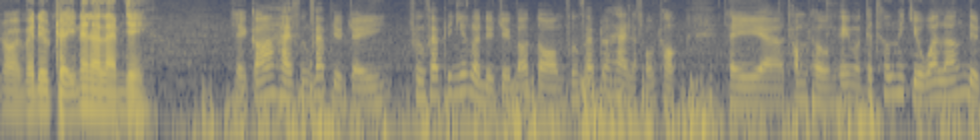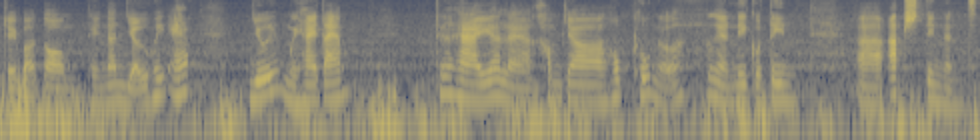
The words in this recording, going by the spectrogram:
rồi về điều trị này là làm gì? Thì có hai phương pháp điều trị. Phương pháp thứ nhất là điều trị bảo tồn phương pháp thứ hai là phẫu thuật. Thì à, thông thường khi mà kích thước nó chưa quá lớn điều trị bảo tồn thì nên giữ huyết áp dưới 12,8 thứ hai á, là không cho hút thuốc nữa có nghĩa là nicotine uh, abstinence.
